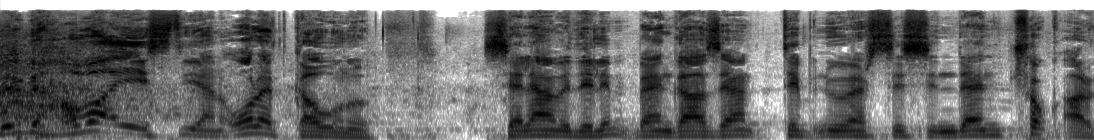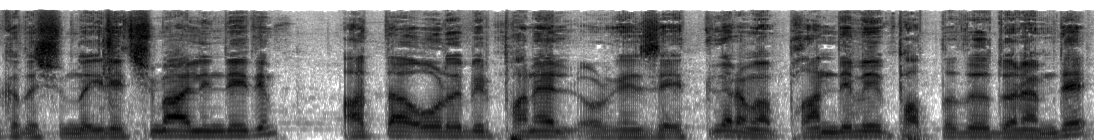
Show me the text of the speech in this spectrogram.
böyle bir hava esti yani Oret kavunu. Selam edelim. Ben Gaziantep Üniversitesi'nden çok arkadaşımla iletişim halindeydim. Hatta orada bir panel organize ettiler ama pandemi patladığı dönemde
